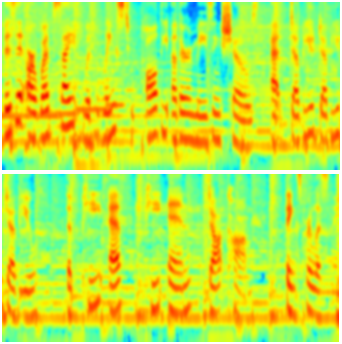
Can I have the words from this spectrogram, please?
Visit our website with links to all the other amazing shows at www.thepfpn.com. Thanks for listening.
